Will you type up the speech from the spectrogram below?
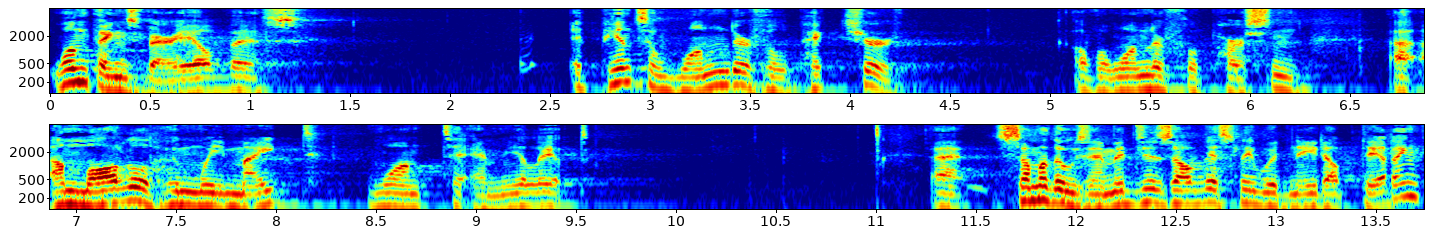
One thing's very obvious it paints a wonderful picture of a wonderful person, a model whom we might want to emulate. Uh, some of those images obviously would need updating.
